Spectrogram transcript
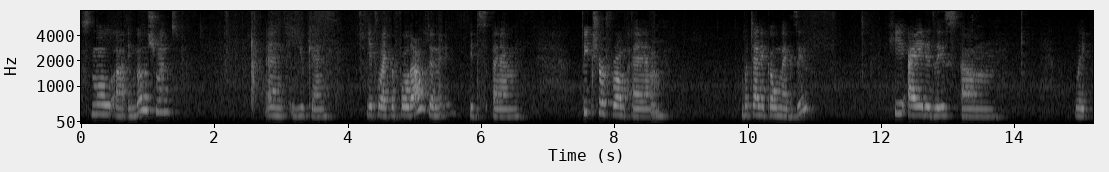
Small uh, embellishment. And you can it's like a fold out and it's a um, picture from a um, botanical magazine. Here I added this um, like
